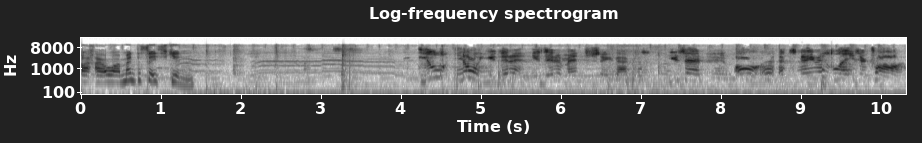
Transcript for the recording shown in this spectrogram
I, I, I meant to say skin. You no, you didn't. You didn't meant to say that because you said, "Oh, its name is Lasertron."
